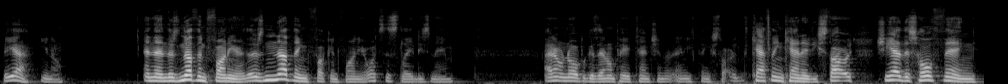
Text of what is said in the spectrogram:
But yeah, you know. And then there's nothing funnier. There's nothing fucking funnier. What's this lady's name? I don't know because I don't pay attention to anything Star. Kathleen Kennedy. Star. She had this whole thing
